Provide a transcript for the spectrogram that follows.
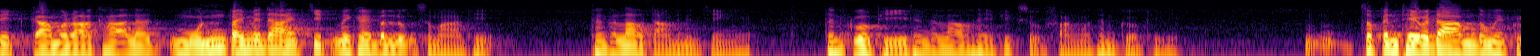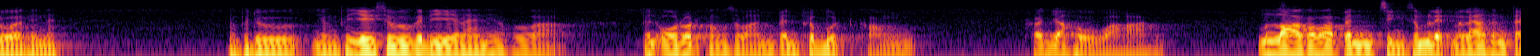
ติดกามราคะแล้วหมุนไปไม่ได้ จิตไม่เคยบรรลุสมาธิ ท่านก็เล่าตามที่เป็นจริงท่านกลัวผี ท่านก็เล่าให้ภิกษุฟังว่าท่านกลัวผีจะเป็นเทวดามันต้องไม่กลัวสินะ อย่างไปดูอย่างพระเยซูก็ดีอะไรนี่ก็พูดว่าเป็นโอรสของสวรรค์เป็นพระบุตรของพระยะโฮวา มันรอก็ว่าเป็นสิ่งสำเร็จมาแล้วตั้งแต่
